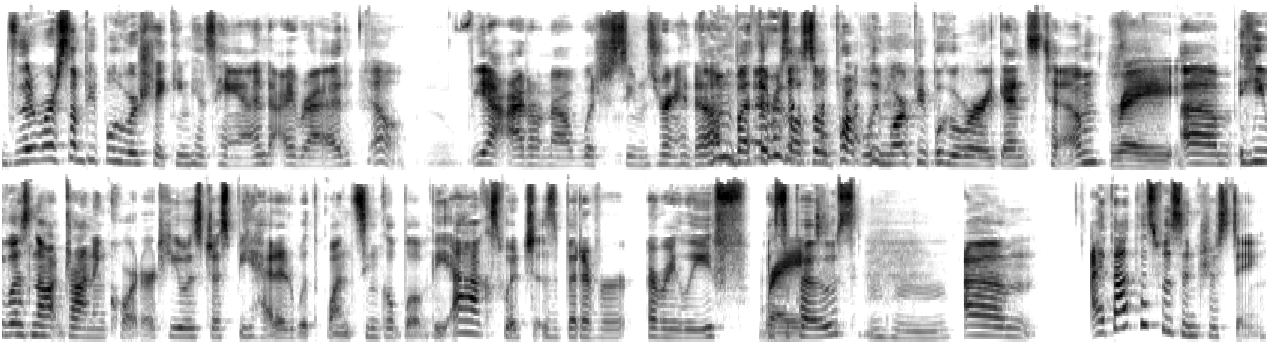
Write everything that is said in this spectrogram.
there were some people who were shaking his hand. I read oh, yeah, I don't know, which seems random, but there was also probably more people who were against him. right. Um, he was not drawn and quartered. He was just beheaded with one single blow of the axe, which is a bit of a, a relief, I Right. suppose. hmm Um, I thought this was interesting.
